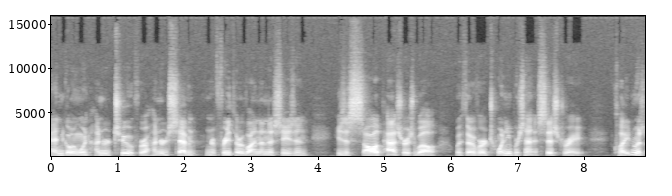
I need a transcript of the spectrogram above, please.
and going 102 for 107 from the free throw line on the season. He's a solid passer as well, with over a 20% assist rate. Clayton was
